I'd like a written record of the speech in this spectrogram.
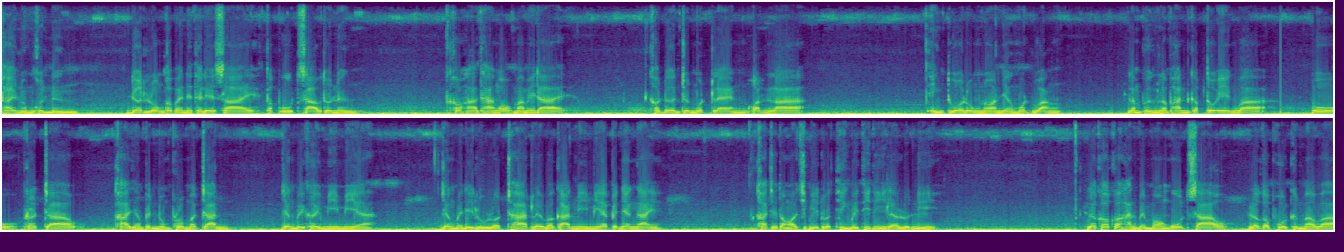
ชายหนุ่มคนหนึ่งเดินหลงเข้าไปในทะเลทรายกับอูดสาวตัวหนึ่ง เขาหาทางออกมาไม่ได้ เขาเดินจนหมดแรงอ่อนล้า ทิ้งตัวลงนอนอย่างหมดหวังลำพึงลำพันกับตัวเองว่า โอ้ พระเจ้า ข้ายังเป็นหนุ่มพรหมจรรย์ ยังไม่เคยมีเมีย ยังไม่ได้รู้รสชาติเลยว่าการมีเมียเป็นยังไง ข้าจะต้องเอาชีวิตวัทิ้งไว้ที่นี่แล้วหรือนี่ แล้วเขาก็หันไปมองอูดสาว แล้วก็พูดขึ้นมาว่า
